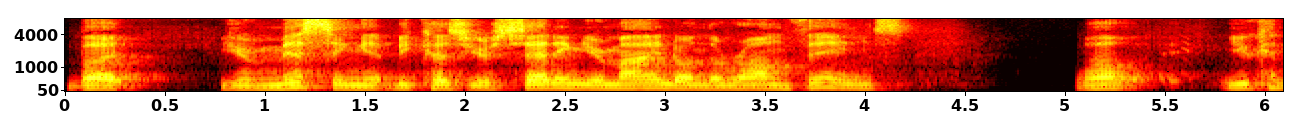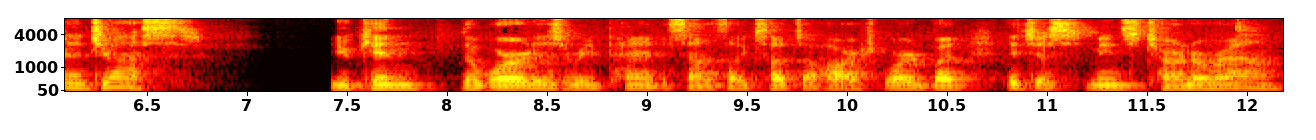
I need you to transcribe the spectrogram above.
but you're missing it because you're setting your mind on the wrong things, well, you can adjust. You can, the word is repent. It sounds like such a harsh word, but it just means turn around.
